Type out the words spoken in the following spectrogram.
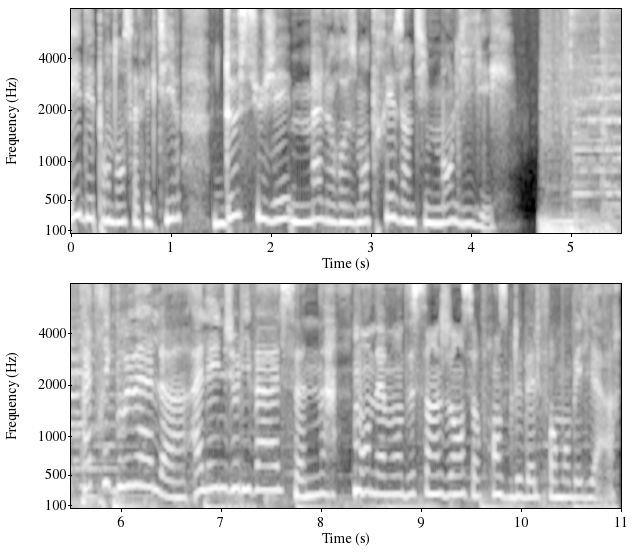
et dépendance affective, deux sujets malheureusement très intimement liés. Patrick Bruel, allez une jolie valse, mon amant de Saint-Jean sur France Bleu Belfort Montbéliard.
